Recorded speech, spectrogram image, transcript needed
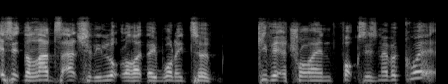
is it the lads actually look like they wanted to give it a try and Foxes never quit?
